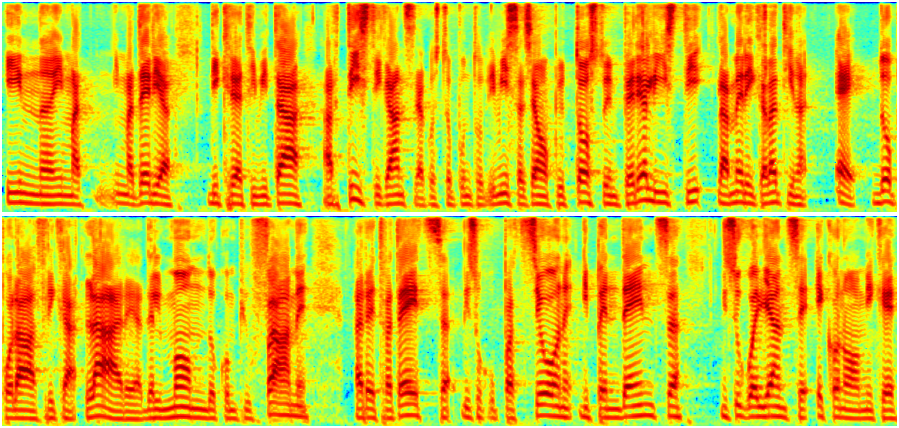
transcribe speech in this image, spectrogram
in, in, in, materia di creatività artistica, anzi da questo punto di vista siamo piuttosto imperialisti, l'America Latina è, dopo l'Africa, l'area del mondo con più fame, arretratezza, disoccupazione, dipendenza, disuguaglianze economiche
